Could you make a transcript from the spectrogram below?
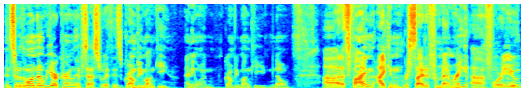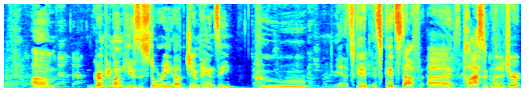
And so the one that we are currently obsessed with is Grumpy Monkey. Anyone? Grumpy Monkey? No? Uh, that's fine. I can recite it from memory uh, for you. Um, Grumpy Monkey is the story of Jimpanzee, who, yeah, it's good. It's good stuff. Uh, classic literature.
